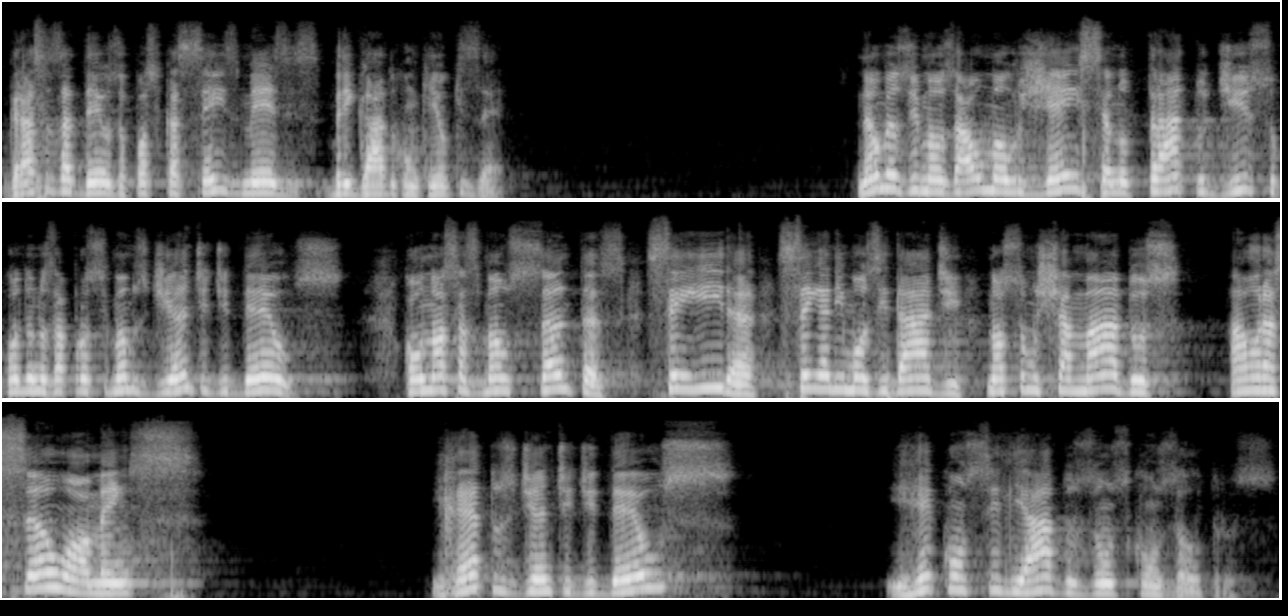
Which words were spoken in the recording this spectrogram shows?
graças a Deus, eu posso ficar seis meses brigado com quem eu quiser. Não, meus irmãos, há uma urgência no trato disso quando nos aproximamos diante de Deus com nossas mãos santas, sem ira, sem animosidade. Nós somos chamados à oração, homens. E retos diante de Deus e reconciliados uns com os outros.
